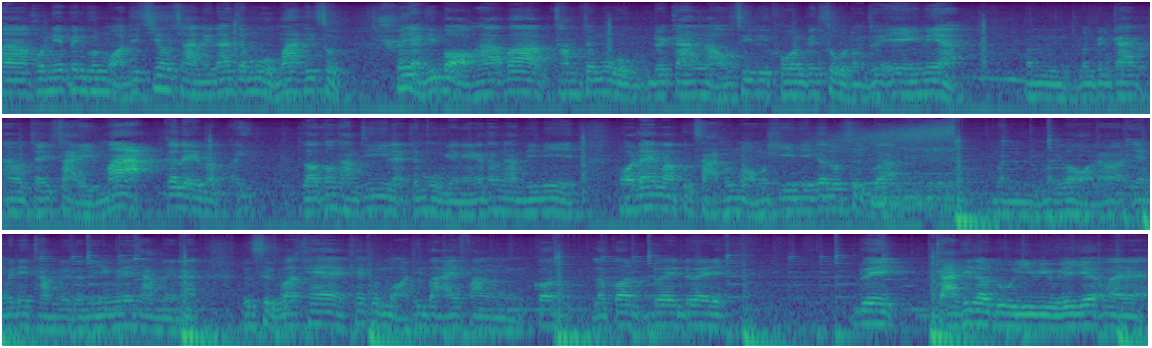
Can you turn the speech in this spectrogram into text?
อ่าคนนี้เป็นคุณหมอที่เชี่ยวชาญในด้านจมูกมากที่สุดก็อย่างที่บอกฮะว่าทำจมูกโดยการเหลาซิลิโคนเป็นสูตรของตัวเองเนี่ยมันมันเป็นการเอาใจใส่มากก็เลยแบบเอ้ยเราต้องทำที่นี่แหละจมูกยังไงก็ต้องทำที่นี่พอได้มาปรึกษาคุณหมอเมื่อกี้นี้ก็รู้สึกว่ามันมันหล่อแล้วอะยังไม่ได้ทำเลยตอนนี้ยังไม่ได้ทำเลยนะรู้สึกว่าแค่แค่คุณหมออธิบายให้ฟังก็แล้วก็ด้วยด้วย ด้วยการที่เราดูรีวิวเยอะๆมาเนี่ย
